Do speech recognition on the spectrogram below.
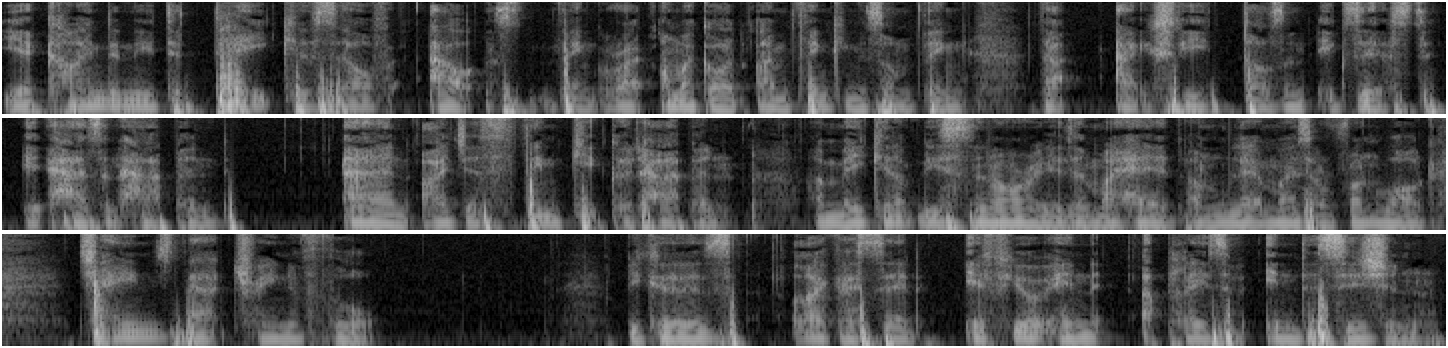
you kind of need to take yourself out and think, right, oh my God, I'm thinking something that actually doesn't exist. It hasn't happened. And I just think it could happen. I'm making up these scenarios in my head. I'm letting myself run wild. Change that train of thought. Because, like I said, if you're in a place of indecision,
